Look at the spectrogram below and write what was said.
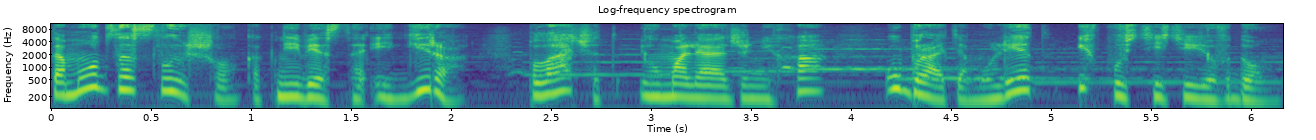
Тамот заслышал, как невеста Игира плачет и умоляет жениха убрать амулет и впустить ее в дом.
